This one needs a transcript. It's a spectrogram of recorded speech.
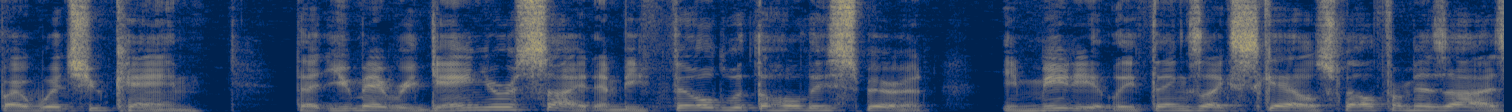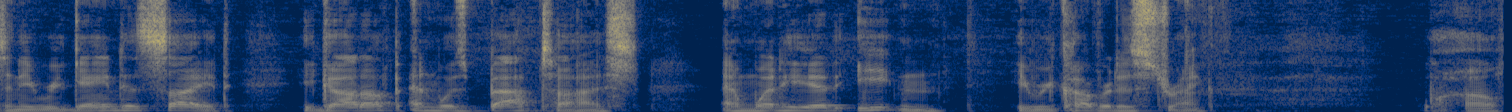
by which you came, that you may regain your sight and be filled with the Holy Spirit. Immediately, things like scales fell from his eyes, and he regained his sight. He got up and was baptized. And when he had eaten, he recovered his strength. Wow.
